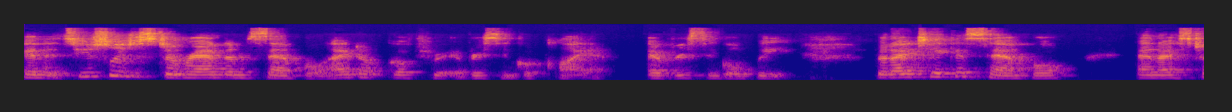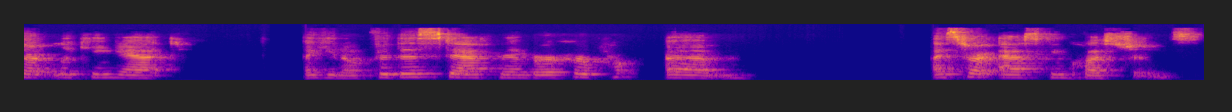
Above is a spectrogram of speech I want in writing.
and it's usually just a random sample. I don't go through every single client every single week, but I take a sample and I start looking at, you know, for this staff member, her, um, I start asking questions.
